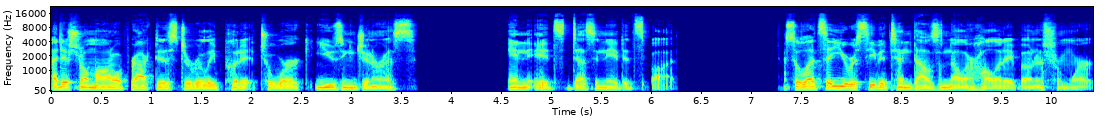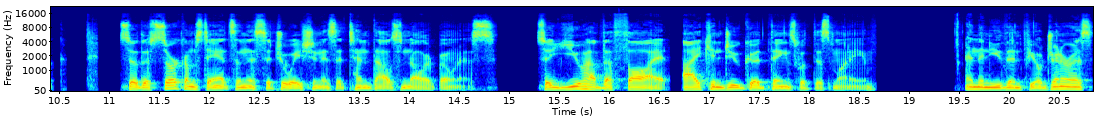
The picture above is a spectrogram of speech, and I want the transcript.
additional model practice to really put it to work using generous in its designated spot. So let's say you receive a $10,000 holiday bonus from work. So the circumstance in this situation is a $10,000 bonus. So you have the thought, I can do good things with this money. And then you then feel generous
